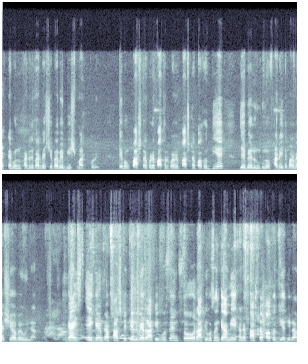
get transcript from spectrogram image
একটা বেলুন ফাটাতে পারবে, সে পাবে বিশ মার্ক করে। এবং পাঁচটা করে পাথর পাবে। পাঁচটা পাথর দিয়ে যে বেলুনগুলো ফাটাইতে পারবে, সে হবে উইনার গাইস এই গেমটা ফার্স্টে খেলবে রাকিব হোসেন। তো রাকিব হোসেনকে আমি এখানে পাঁচটা পাথর দিয়ে দিলাম।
